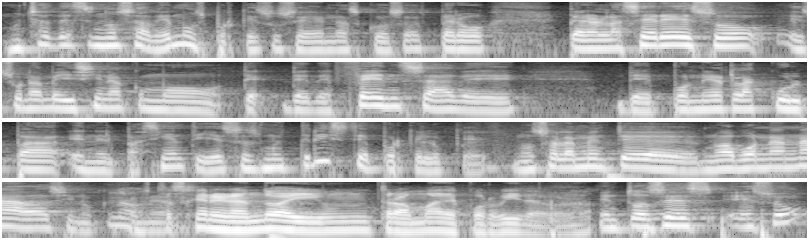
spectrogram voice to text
muchas veces no sabemos por qué suceden las cosas, pero, pero al hacer eso es una medicina como de defensa, de, de poner la culpa en el paciente y eso es muy triste porque lo que no solamente no abona nada, sino que... No, estás generando ahí un trauma de por vida, ¿verdad? Entonces, eso,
